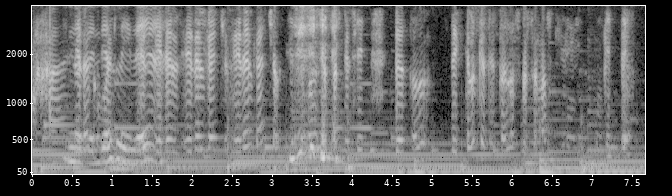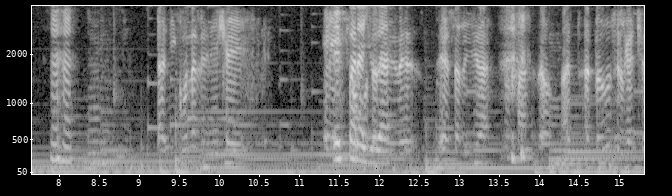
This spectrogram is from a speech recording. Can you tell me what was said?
Ajá, Nos vendías como la idea. Era, el- era el gancho, era el gancho. Y sí, de todos, de, creo que de todas las personas que invité, Ajá. mm, a ninguna le dije. "Hey, Es para ayudar". Es para ayudar. Ajá, no, a, a todos el gancho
